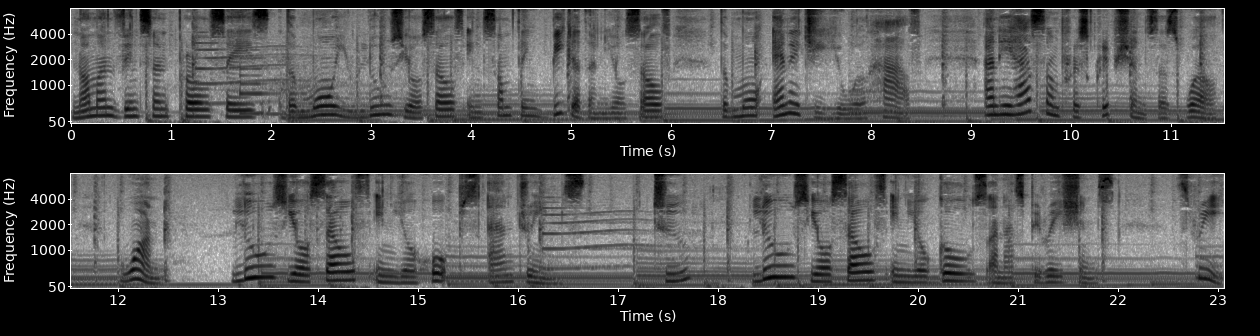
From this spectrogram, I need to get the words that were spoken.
Norman Vincent Peale says the more you lose yourself in something bigger than yourself, the more energy you will have. And he has some prescriptions as well. 1. Lose yourself in your hopes and dreams. 2. Lose yourself in your goals and aspirations. 3.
